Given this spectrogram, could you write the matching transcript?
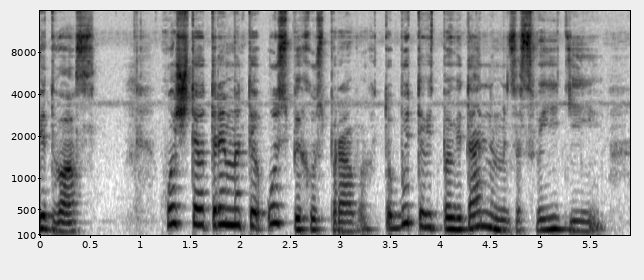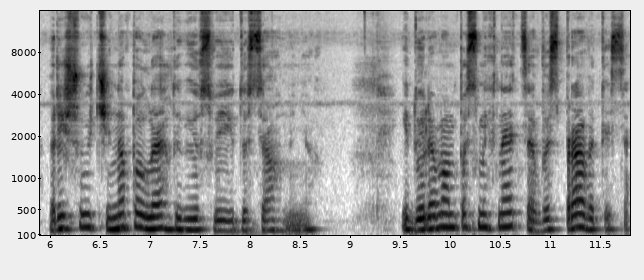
від вас. Хочете отримати успіх у справах, то будьте відповідальними за свої дії, рішучі, наполегливі у своїх досягненнях. І доля вам посміхнеться, ви справитеся.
